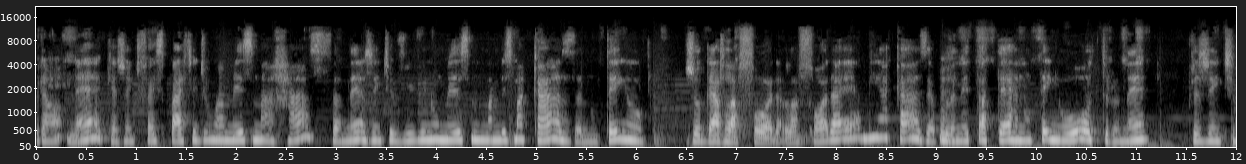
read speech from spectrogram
pra, né, que a gente faz parte de uma mesma raça, né? A gente vive num mesmo, numa mesma casa, não tenho jogar lá fora. Lá fora é a minha casa, é o planeta Terra, não tem outro, né? Para a gente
